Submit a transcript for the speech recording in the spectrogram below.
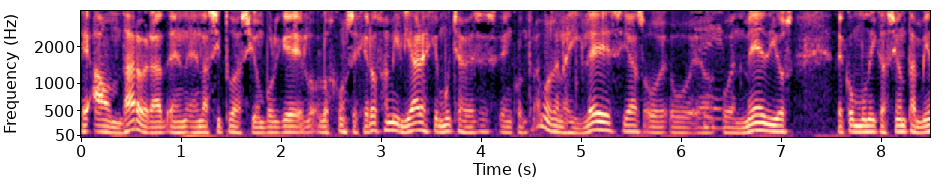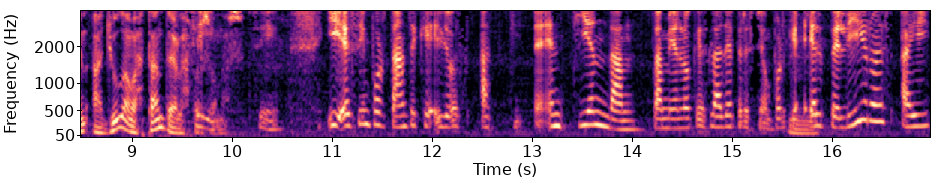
eh, ahondar ¿verdad? En, la situación, porque los consejeros familiares que muchas veces encontramos en las iglesias o, en medios de comunicación también ayudan bastante a las personas. Sí, y es importante que ellos entiendan también lo que es la depresión, porque el peligro es ahí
